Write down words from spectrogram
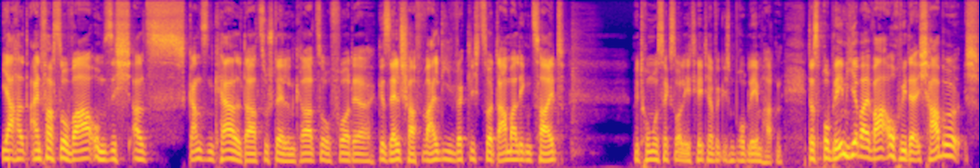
ja, halt einfach so war, um sich als ganzen Kerl darzustellen, gerade so vor der Gesellschaft, weil die wirklich zur damaligen Zeit mit Homosexualität ja wirklich ein Problem hatten. Das Problem hierbei war auch wieder, ich habe, ich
